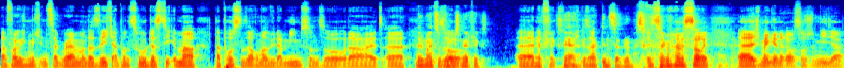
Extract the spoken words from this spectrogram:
Da folge ich nämlich Instagram und da sehe ich ab und zu, dass die immer, da posten sie auch immer wieder Memes und so oder halt äh, Du meinst, du So. folgst Netflix? äh, Netflix, Ja, ich gesagt. Instagram. Instagram, sorry. Äh, ich meine generell auf Social Media,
